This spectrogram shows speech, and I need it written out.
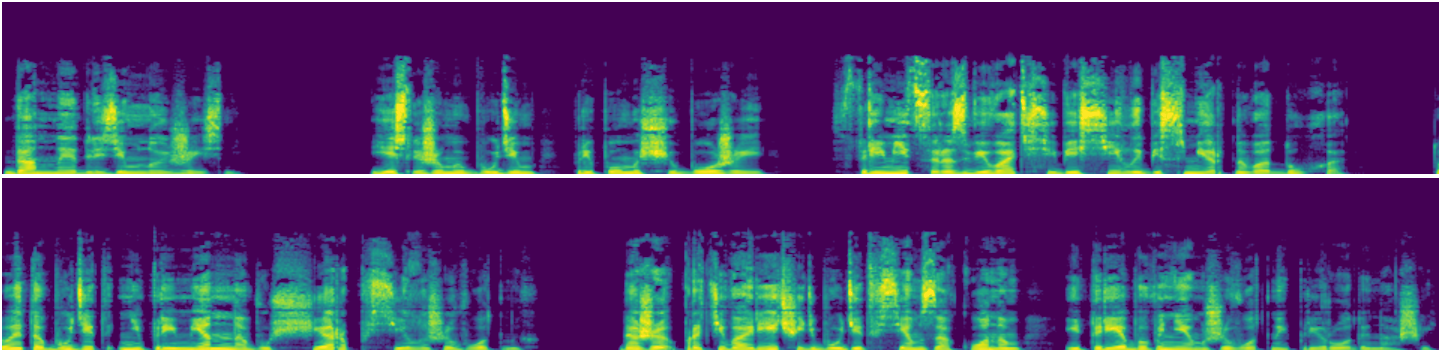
данные для земной жизни. Если же мы будем при помощи Божией стремиться развивать в себе силы бессмертного духа, то это будет непременно в ущерб сил животных, даже противоречить будет всем законам и требованиям животной природы нашей.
